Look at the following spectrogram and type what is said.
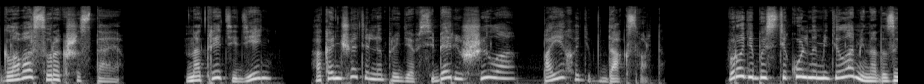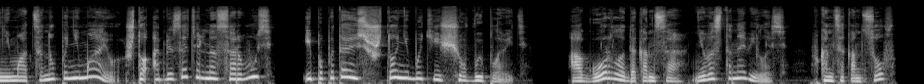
Глава 46. На третий день, окончательно придя в себя, решила поехать в Даксфорд. Вроде бы стекольными делами надо заниматься, но понимаю, что обязательно сорвусь и попытаюсь что-нибудь еще выплавить. А горло до конца не восстановилось. В конце концов,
